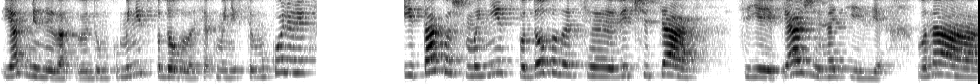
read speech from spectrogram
я змінила свою думку. Мені сподобалось, як мені в цьому кольорі. І також мені сподобалось е, відчуття цієї пряжі на тілі. Вона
